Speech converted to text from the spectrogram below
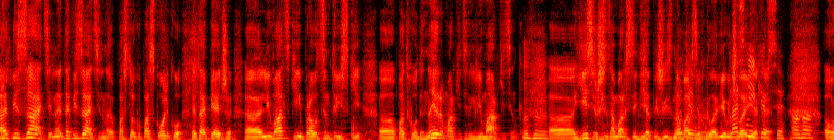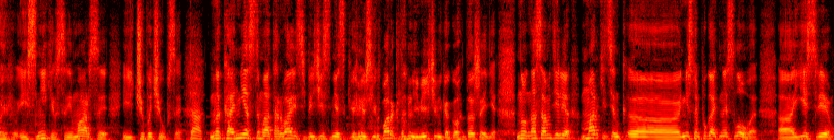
маркетинг. обязательно, это обязательно, поскольку, поскольку это, опять же, э, левацкие и правоцентристские э, подходы. Нейромаркетинг или маркетинг. Э, есть ли жизнь на Марсе, нет ли жизни на Вот Марсе в голове у на человека. сникерсе. Ага. Ой, и сникерсы, и марсы, и чупа-чупсы. Наконец-то мы оторвались и перечислили несколько коммерческих марок, к нам не имеющих никакого отношения. Но на самом деле маркетинг э, не столь пугательное слово. Э, если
